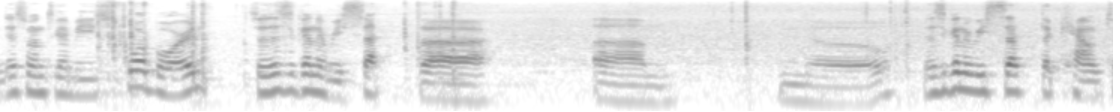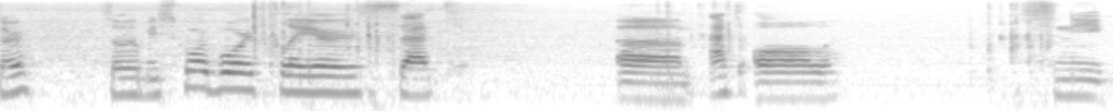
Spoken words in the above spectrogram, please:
this one's going to be scoreboard. So this is going to reset the um, no. This is going to reset the counter. So it'll be scoreboard, player, set, um, at all, sneak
